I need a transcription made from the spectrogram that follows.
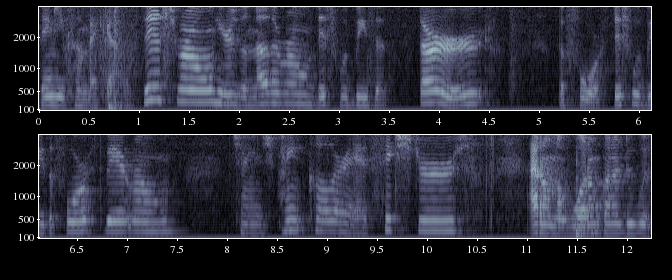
Then you come back out of this room. Here's another room. This would be the third, the fourth. This would be the fourth bedroom. Change paint color, add fixtures. I don't know what I'm going to do with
